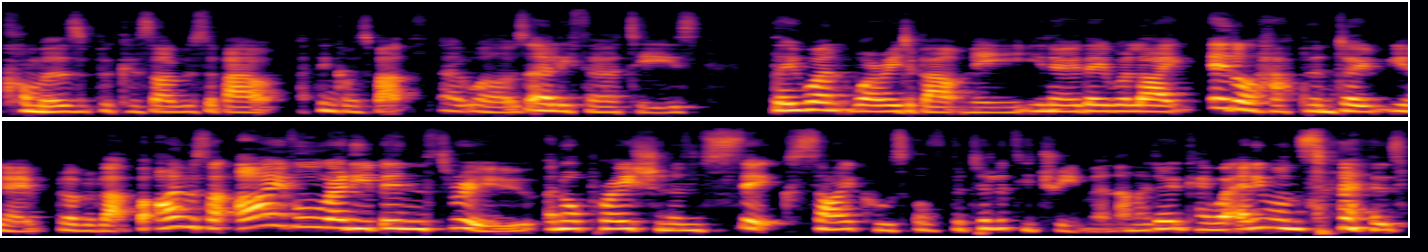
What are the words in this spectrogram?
commas because I was about, I think I was about, uh, well, I was early 30s. They weren't worried about me. You know, they were like, it'll happen, don't, you know, blah, blah, blah. But I was like, I've already been through an operation and six cycles of fertility treatment. And I don't care what anyone says,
